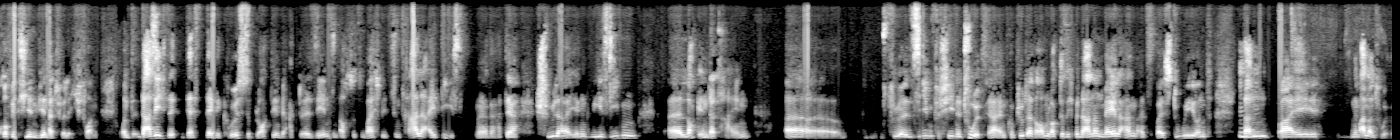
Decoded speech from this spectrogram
profitieren wir natürlich von. Und da sehe ich, der, der, der größte Block, den wir aktuell sehen, sind auch so zum Beispiel zentrale IDs. Ne, da hat der Schüler irgendwie sieben äh, Login-Dateien äh, für sieben verschiedene Tools. Ja, Im Computerraum loggt er sich mit einer anderen Mail an als bei Stewie und mhm. dann bei einem anderen Tool.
